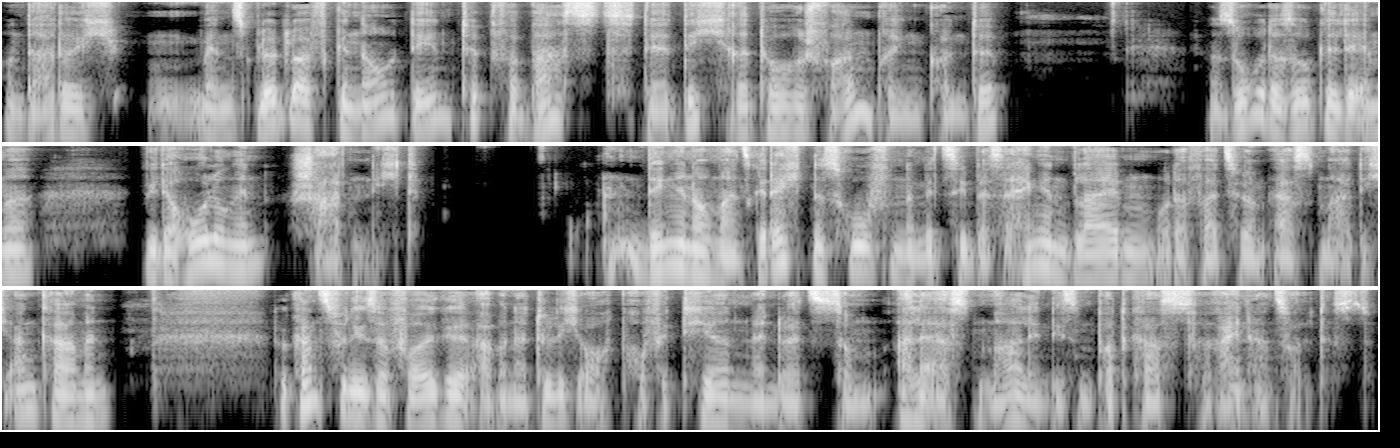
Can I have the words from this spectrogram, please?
und dadurch, wenn es blöd läuft, genau den Tipp verpasst, der dich rhetorisch voranbringen könnte. So oder so gilt ja immer, Wiederholungen schaden nicht. Dinge nochmal ins Gedächtnis rufen, damit sie besser hängen bleiben oder falls wir beim ersten Mal dich ankamen. Du kannst von dieser Folge aber natürlich auch profitieren, wenn du jetzt zum allerersten Mal in diesen Podcast reinhören solltest.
